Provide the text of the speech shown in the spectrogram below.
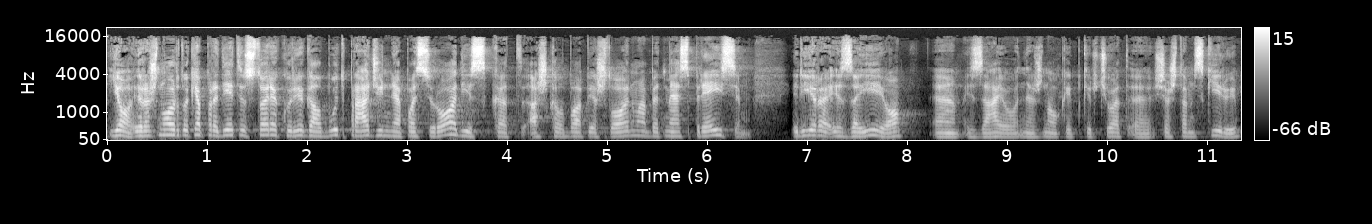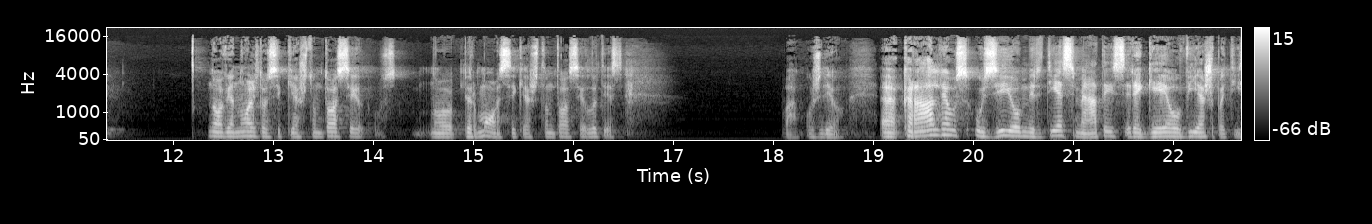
jo, ir aš noriu tokia pradėti istoriją, kuri galbūt pradžiui nepasirodys, kad aš kalbu apie šlovinimą, bet mes prieisim. Ir yra Izaijo, e, Izaijo, nežinau kaip kirčiuot, e, šeštam skyriui, nuo 11 iki 8, nuo 1 iki 8 eilutės. Va, uždėjau. E, karaliaus Uzijo mirties metais regėjau viešpatį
